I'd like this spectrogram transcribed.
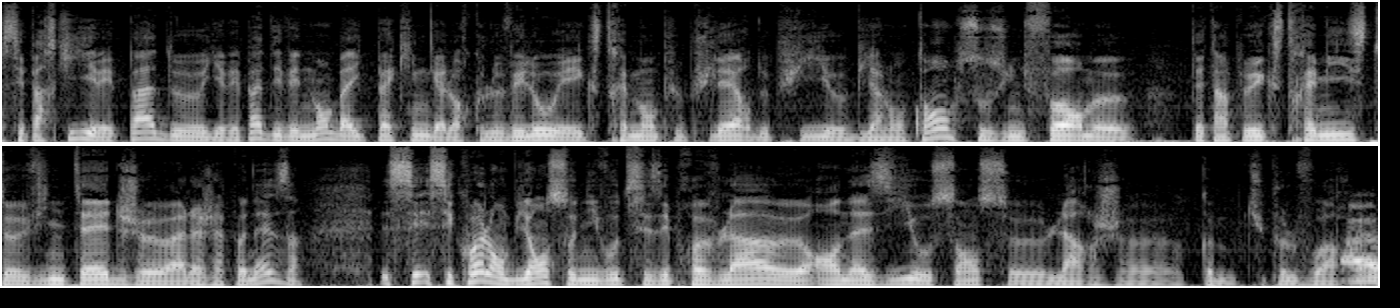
c'est parce qu'il n'y avait pas de, il n'y avait pas d'événement bikepacking, alors que le vélo est extrêmement populaire depuis euh, bien longtemps, sous une forme euh, peut-être un peu extrémiste, euh, vintage euh, à la japonaise. C'est quoi l'ambiance au niveau de ces épreuves-là euh, en Asie au sens euh, large, euh, comme tu peux le voir? Ah,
